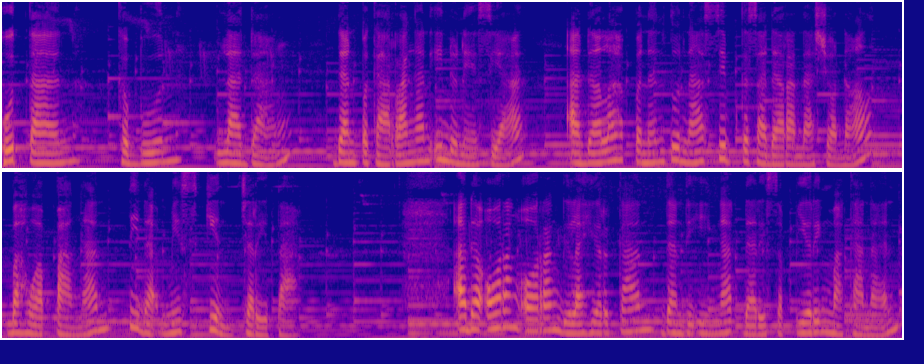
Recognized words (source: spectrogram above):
Hutan, kebun, ladang, dan pekarangan Indonesia adalah penentu nasib kesadaran nasional bahwa pangan tidak miskin cerita. Ada orang-orang dilahirkan dan diingat dari sepiring makanan,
